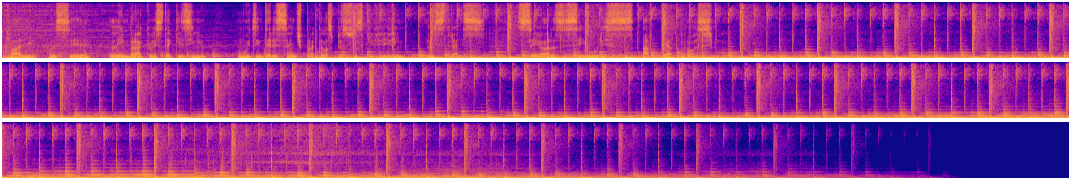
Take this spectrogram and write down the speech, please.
vale você lembrar que é um stackzinho muito interessante para aquelas pessoas que vivem no estresse. Senhoras e senhores, até a próxima.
